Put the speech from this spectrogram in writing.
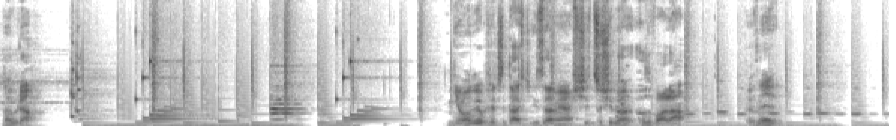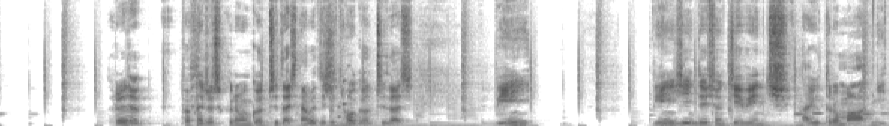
Dobra. Nie mogę przeczytać i zastanawiam się, co się odwala. Pewne... Pewne rzeczy, które mogę odczytać, nawet jeżeli nie mogę odczytać. Wię... Więzień 99 na jutro ma nic.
